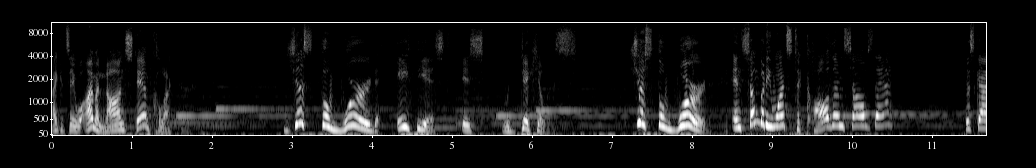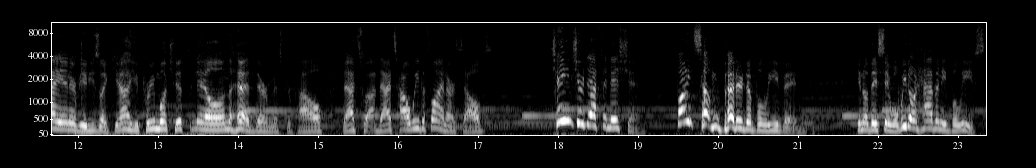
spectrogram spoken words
I could say, well, I'm a non stamp collector. Just the word atheist is ridiculous. Just the word. And somebody wants to call themselves that? This guy I interviewed, he's like, Yeah, you pretty much hit the nail on the head there, Mr. Powell. That's, that's how we define ourselves. Change your definition. Find something better to believe in. You know, they say, Well, we don't have any beliefs.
